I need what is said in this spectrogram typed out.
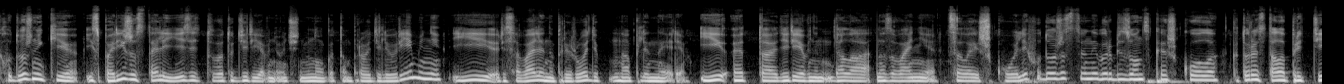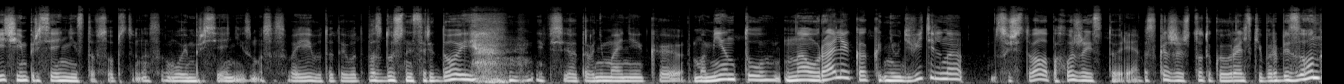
художники из Парижа стали ездить в эту деревню. Очень много там проводили времени и рисовали на природе на пленере. И эта деревня дала название целой школе художественной Барбизонская школа, которая стала предтечей импрессионистов, собственно, самого импрессионизма, со своей вот этой вот воздушной средой и все это внимание к моменту. На Урале, как неудивительно, существовала похожая история. Расскажи, что такое уральский барбизон,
